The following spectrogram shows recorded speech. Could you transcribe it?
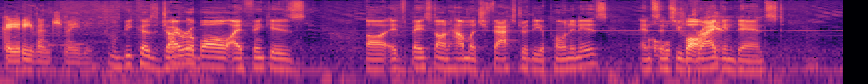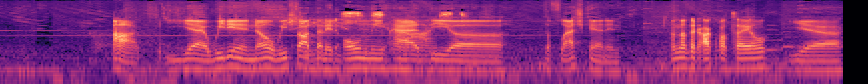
Okay, revenge maybe. Because Gyro Ball, I think, is uh, it's based on how much faster the opponent is, and Oh, since you fuck. Dragon Danced, Ah, yeah, we didn't know. We thought that it only Jesus had the uh, the Flash Cannon. another Aqua Tail. Yeah,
